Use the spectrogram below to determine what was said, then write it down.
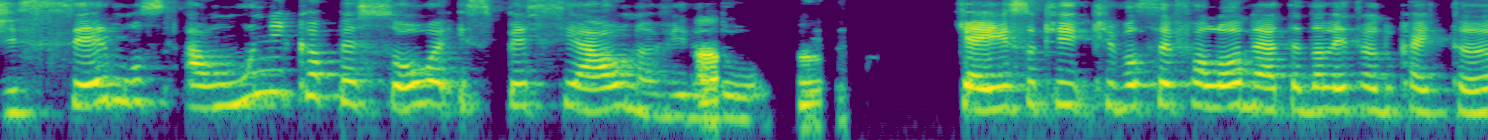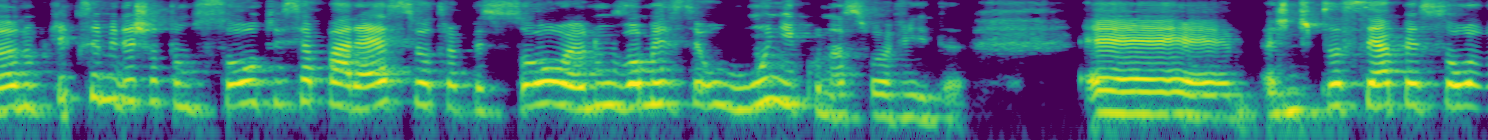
de sermos a única pessoa especial na vida do outro. Que é isso que, que você falou, né? Até da letra do Caetano. Por que, que você me deixa tão solto? E se aparece outra pessoa, eu não vou mais ser o único na sua vida. É, a gente precisa ser a pessoa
